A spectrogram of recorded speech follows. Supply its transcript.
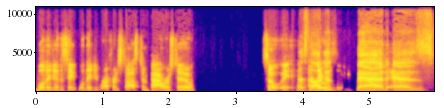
Well, they did the same. Well, they did reference Austin Powers too. So it, That's uh, not as was- bad as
